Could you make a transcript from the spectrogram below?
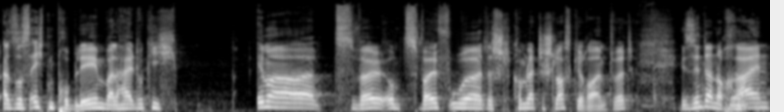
also das ist echt ein Problem, weil halt wirklich immer 12, um 12 Uhr das komplette Schloss geräumt wird. Wir sind da noch ja. rein,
